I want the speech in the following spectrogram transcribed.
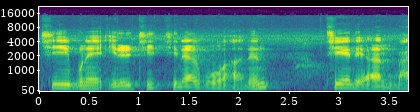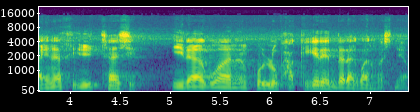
t분의 1 dt라고 하는 t에 대한 마이너스 1차식이라고 하는 꼴로 바뀌게 된다라고 하는 것이네요.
